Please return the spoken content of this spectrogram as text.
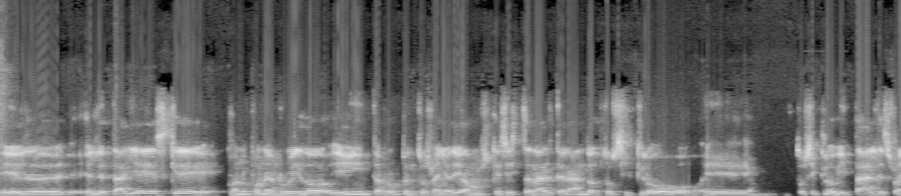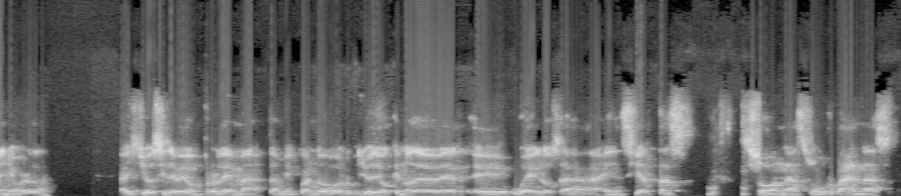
el, el detalle es que cuando ponen ruido e interrumpen tu sueño, digamos que sí están alterando tu ciclo, eh, tu ciclo vital de sueño, ¿verdad? Ahí yo sí le veo un problema. También cuando yo digo que no debe haber eh, vuelos a- en ciertas zonas urbanas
